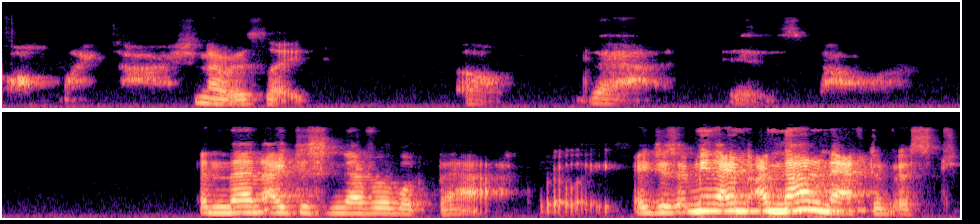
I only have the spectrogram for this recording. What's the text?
oh my gosh, and I was like, oh, that is power. And then I just never looked back. Really, I just, I mean, I'm I'm not an activist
